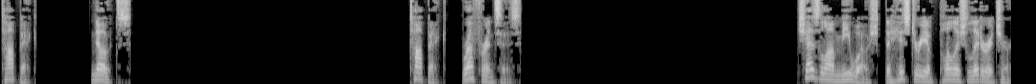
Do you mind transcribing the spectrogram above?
Topic. Notes. Topic. References Czesław Miłosz, The History of Polish Literature,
